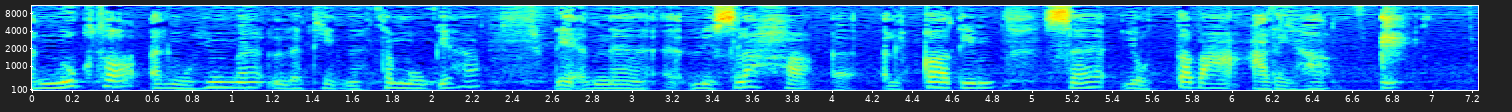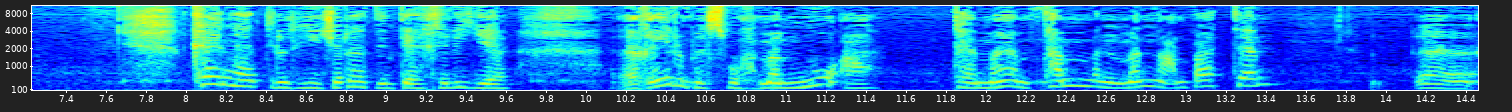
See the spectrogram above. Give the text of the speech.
النقطة المهمة التي نهتم بها لأن الإصلاح آه، القادم سيتبع عليها. كانت الهجرات الداخلية غير مسموح ممنوعة تمام تم منع باتا آه،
